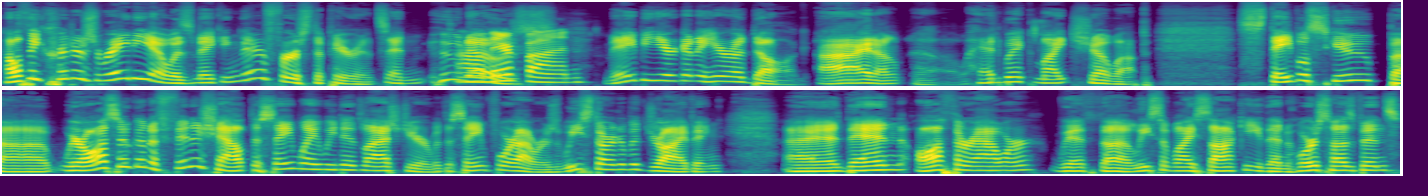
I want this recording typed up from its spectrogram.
Healthy Critters Radio is making their first appearance. And who knows? Oh, they're fun. Maybe you're going to hear a dog. I don't know. Hedwig might show up. Stable Scoop. Uh, we're also going to finish out the same way we did last year with the same four hours. We started with driving, and then Author Hour with uh, Lisa Wysocki, then Horse Husbands,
